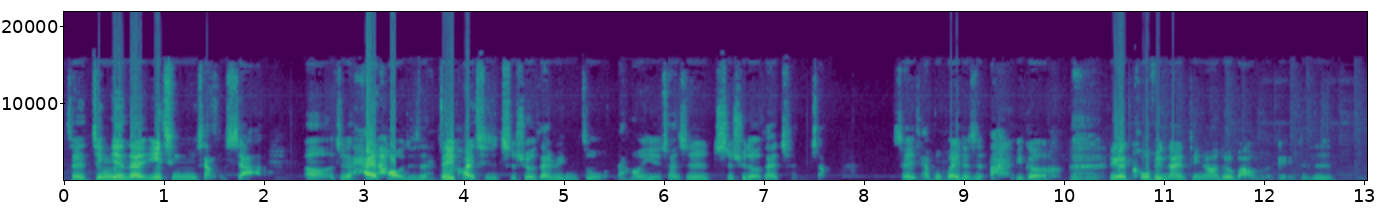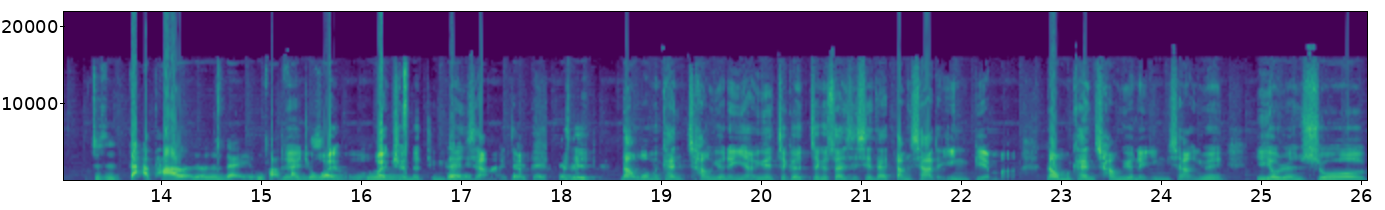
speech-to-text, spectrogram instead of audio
所以今年在疫情影响下，呃，就是还好，就是这一块其实持续有在运作，然后也算是持续的有在成长，所以才不会就是啊一个 一个 COVID nineteen，然后就把我们给就是。就是打趴了，就是再也无法翻，就完完全的停顿下来，这样。对对，对。可是，那我们看长远的影响，因为这个这个算是现在当下的应变嘛。那我们看长远的影响，因为也有人说，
